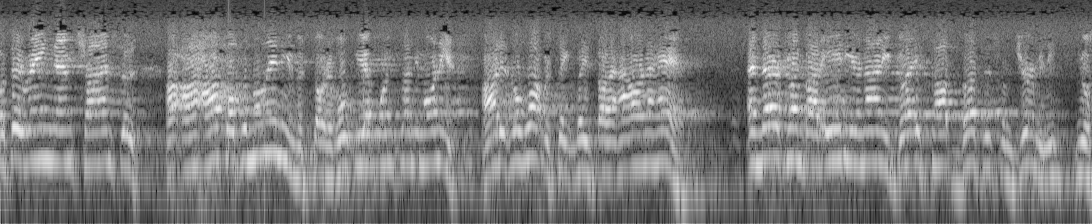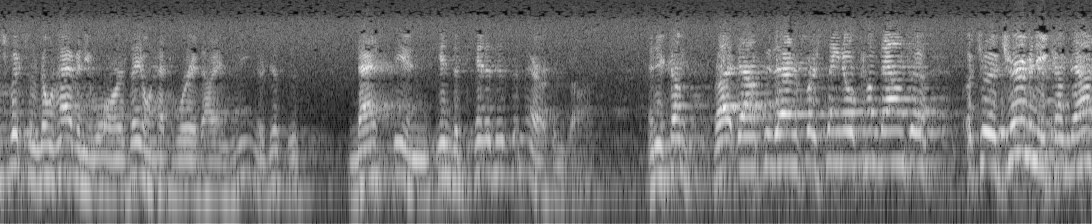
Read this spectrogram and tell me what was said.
But they ring them chimes. So I, I, I thought the millennium had started. Woke me up one Sunday morning, I didn't know what was taking place about an hour and a half. And there come about 80 or 90 glass top buses from Germany. You know, Switzerland don't have any wars. They don't have to worry about anything. They're just as nasty and independent as Americans are. And you come right down through there, and the first thing you know, come down to, uh, to Germany, come down.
